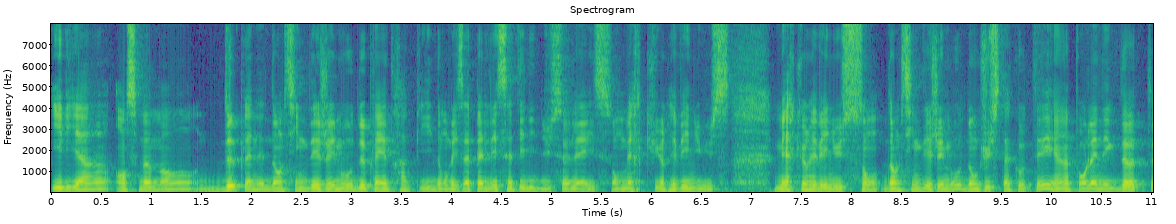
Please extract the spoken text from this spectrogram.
Il y a en ce moment deux planètes dans le signe des Gémeaux, deux planètes rapides, on les appelle les satellites du Soleil, sont Mercure et Vénus. Mercure et Vénus sont dans le signe des Gémeaux, donc juste à côté. Hein, pour l'anecdote,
